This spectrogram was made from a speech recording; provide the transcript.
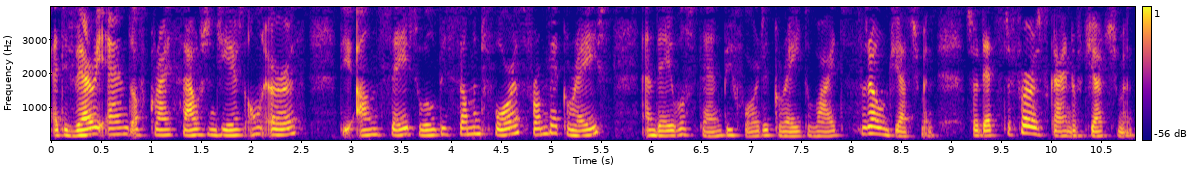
At the very end of Christ's thousand years on earth, the unsaved will be summoned forth from their graves and they will stand before the great white throne judgment. So that's the first kind of judgment,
